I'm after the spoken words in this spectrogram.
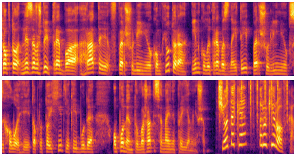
Тобто не завжди треба грати в першу лінію комп'ютера, інколи треба знайти першу лінію психології, тобто той хід, який буде опоненту вважатися найнеприємнішим. Що таке рокіровка?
